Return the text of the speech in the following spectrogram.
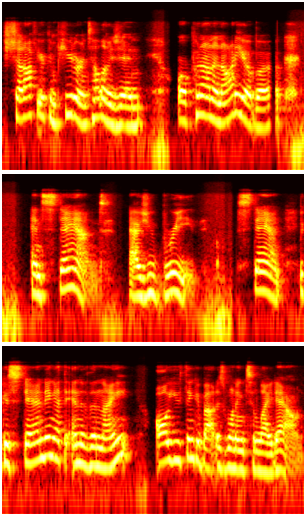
shut off your computer and television or put on an audiobook and stand as you breathe stand because standing at the end of the night, all you think about is wanting to lie down.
